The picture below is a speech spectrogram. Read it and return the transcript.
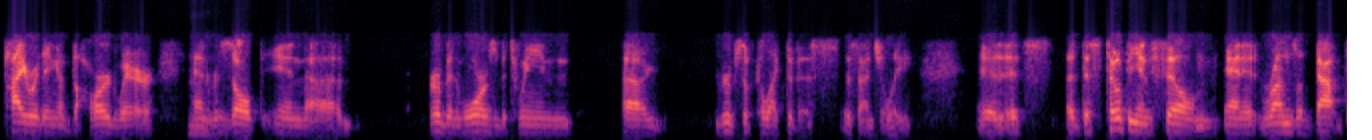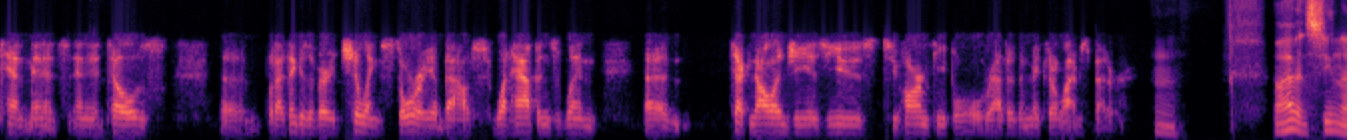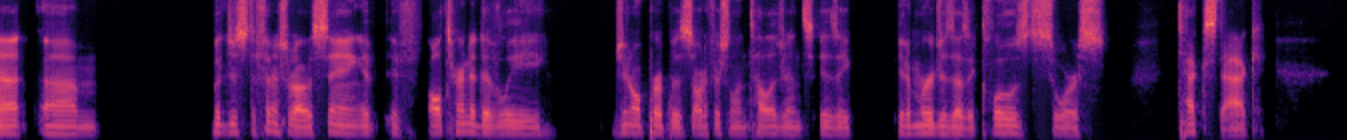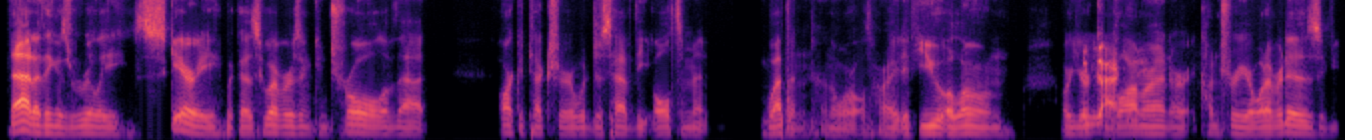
pirating of the hardware mm. and result in uh, urban wars between uh, groups of collectivists, essentially. It, it's a dystopian film and it runs about 10 minutes and it tells uh, what I think is a very chilling story about what happens when uh, technology is used to harm people rather than make their lives better. Hmm. I haven't seen that. Um, but just to finish what I was saying, if, if alternatively general purpose artificial intelligence is a it emerges as a closed source tech stack that i think is really scary because whoever is in control of that architecture would just have the ultimate weapon in the world right if you alone or your exactly. conglomerate or country or whatever it is if you,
